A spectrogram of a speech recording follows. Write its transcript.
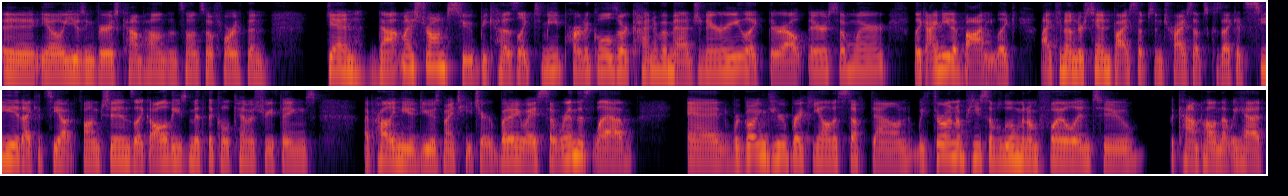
uh, you know, using various compounds and so on and so forth. And again, not my strong suit because, like, to me, particles are kind of imaginary. Like, they're out there somewhere. Like, I need a body. Like, I can understand biceps and triceps because I could see it. I could see how it functions. Like, all these mythical chemistry things. I probably needed you as my teacher. But anyway, so we're in this lab and we're going through breaking all this stuff down. We throw in a piece of aluminum foil into the compound that we had,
